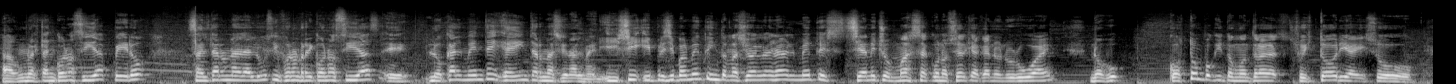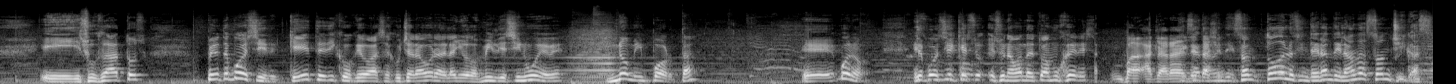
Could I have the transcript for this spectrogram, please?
aún no están conocidas, pero saltaron a la luz y fueron reconocidas eh, localmente e internacionalmente. Y sí, y principalmente internacionalmente se han hecho más a conocer que acá en Uruguay. Nos costó un poquito encontrar su historia y, su, y sus datos. Pero te puedo decir que este disco que vas a escuchar ahora del año 2019, no me importa. Eh, bueno, te puedo decir que es, es una banda de todas mujeres. Para aclarar el Exactamente, detalle. son, todos los integrantes de la banda son chicas,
